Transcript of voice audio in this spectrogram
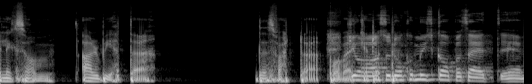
liksom, arbete. Där svarta påverkar. Ja, alltså de kommer ju skapa så ett eh,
